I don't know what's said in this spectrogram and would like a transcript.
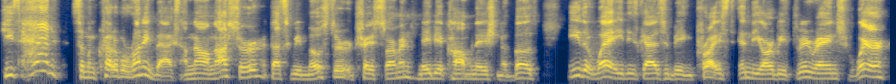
He's had some incredible running backs. I'm now I'm not sure if that's gonna be Mostert or Trey Sermon, maybe a combination of both. Either way, these guys are being priced in the RB3 range where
